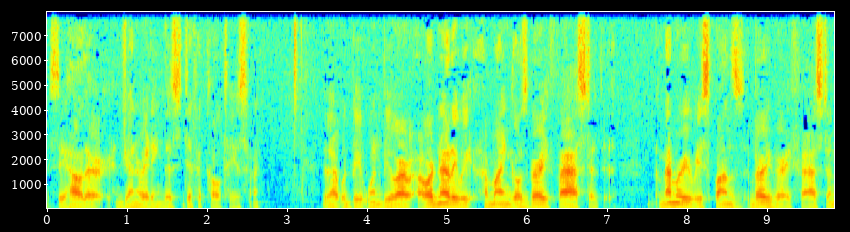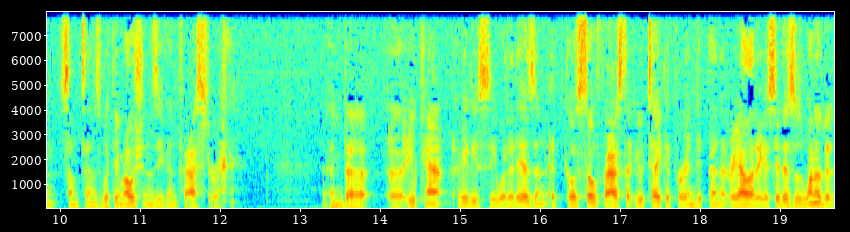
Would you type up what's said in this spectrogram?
You see how they're generating this difficulties, right? That would be one view. Our, ordinarily, we, our mind goes very fast. It, memory responds very, very fast, and sometimes with emotions even faster. and uh, uh, you can't really see what it is, and it goes so fast that you take it for independent reality. You see, this is one of the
